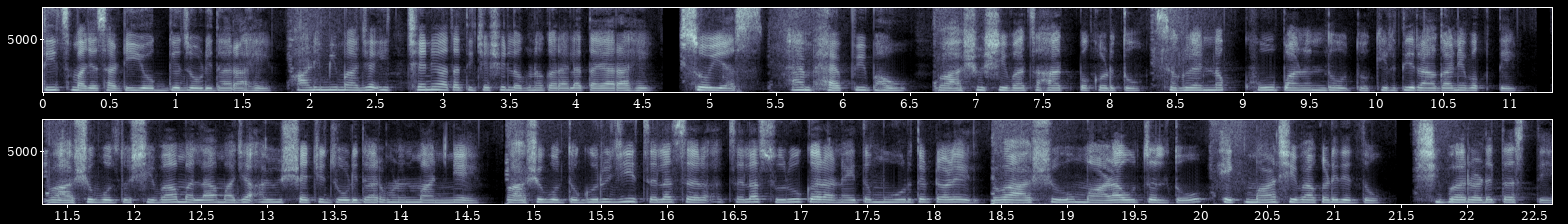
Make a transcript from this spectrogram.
तीच माझ्यासाठी योग्य जोडीदार आहे. आणि मी माझ्या इच्छेने आता तिच्याशी लग्न करायला तयार आहे. So yes I am happy भाऊ. व आशू शिवाचा हात पकडतो. सगळ्यांना खूप आनंद होतो. कीर्ती रागाने बघते. व आशू बोलतो शिवा मला माझ्या आयुष्याची जोडीदार म्हणून मान्य आहे. व आशू बोलतो गुरुजी चला सर चला सुरू करा नाही तर मुहूर्त टळेल. तेव्हा आशू माळा उचलतो. एक माळ शिवाकडे देतो. शिवा रडत असते.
